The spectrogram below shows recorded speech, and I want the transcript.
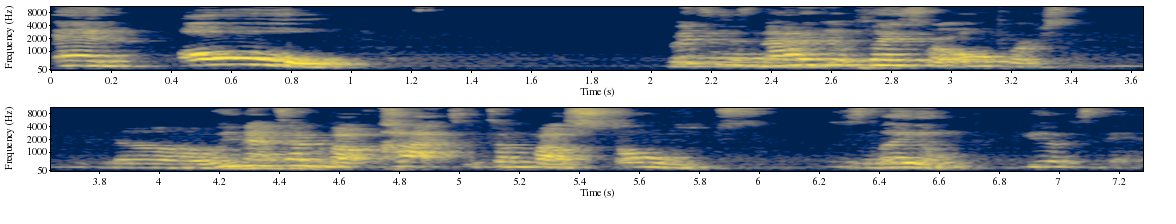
and old. Prison is not a good place for an old person. No, We're not talking about cots, we're talking about stones. Just lay mm-hmm. on. You understand?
